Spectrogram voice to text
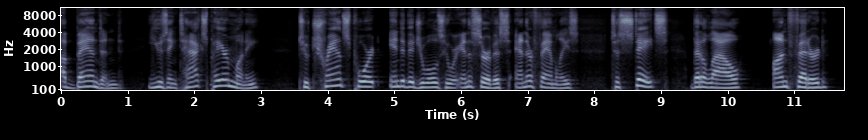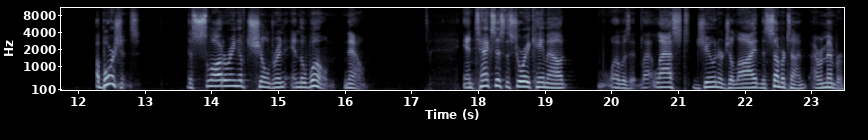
abandoned using taxpayer money to transport individuals who are in the service and their families to states that allow unfettered abortions, the slaughtering of children in the womb. Now, in Texas, the story came out, what was it, last June or July, in the summertime, I remember.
